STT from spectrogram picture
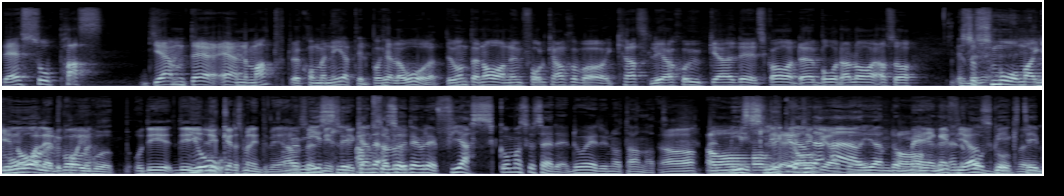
det är så pass jämnt. Det är en match det kommer ner till på hela året. Du har inte en aning. Folk kanske var krassliga, sjuka, det är skador, båda lag. Alltså, det är så små marginaler. målet du var ju att gå upp och det, det Jo. lyckades man inte med. Men Alltså, misslyckande, alltså det är väl det. Fiasko om man ska säga det. Då är det ju något annat. Ja. Men Ja, misslyckande att är det- ju ändå ja, mer en fiasko, objektiv men-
